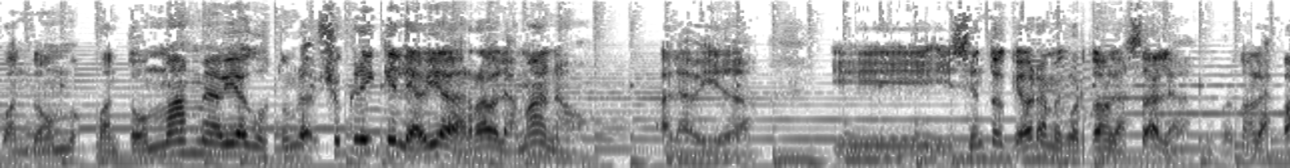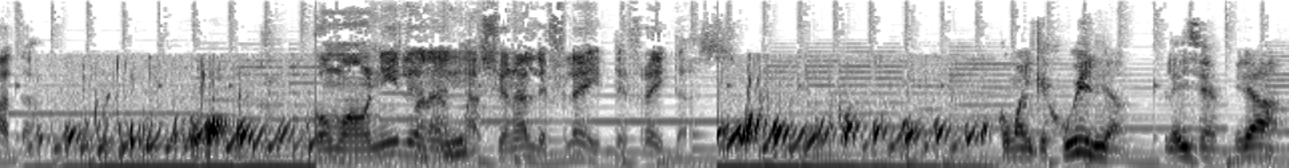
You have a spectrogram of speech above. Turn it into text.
cuando, cuanto más me había acostumbrado, yo creí que le había agarrado la mano a la vida. Y, y siento que ahora me cortaron las alas, me cortaron las patas. Como a O'Neill en Para el Nacional de, Freitas. Como el que jubila. Le dicen, mirá,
